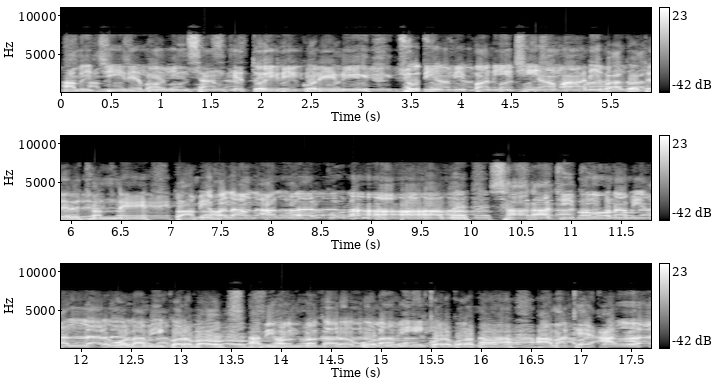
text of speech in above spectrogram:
আমি জিন এবং ইনসানকে তৈরি করিনি। যদি আমি বানিয়েছি আমার ইবাদতের জন্য, তো আমি হলাম আল্লাহর গোলাম। সারা জীবন আমি আল্লাহর গোলামি করব। আমি অন্য কারও গোলামি করব না। আমাকে আল্লাহ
